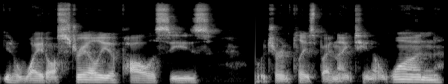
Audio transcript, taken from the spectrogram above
you know white Australia policies, which are in place by 1901.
